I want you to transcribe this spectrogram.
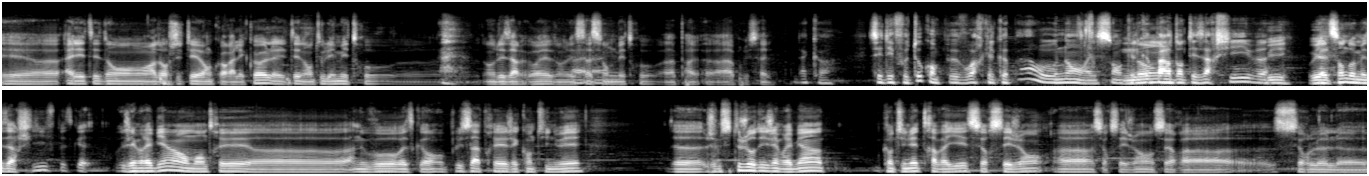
Et euh, elle était dans. Alors j'étais encore à l'école, elle était dans tous les métros, euh, dans les, ouais, dans les stations de métro à, Bruxelles. D'accord. C'est des photos qu'on peut voir quelque part ou non? Elles sont quelque Non. part dans tes archives? Oui, oui, elles sont dans mes archives parce que j'aimerais bien en montrer euh, à nouveau parce qu'en plus après j'ai continué. De, je me suis toujours dit j'aimerais bien continuer de travailler sur ces gens, euh, sur ces gens, sur euh, sur le,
